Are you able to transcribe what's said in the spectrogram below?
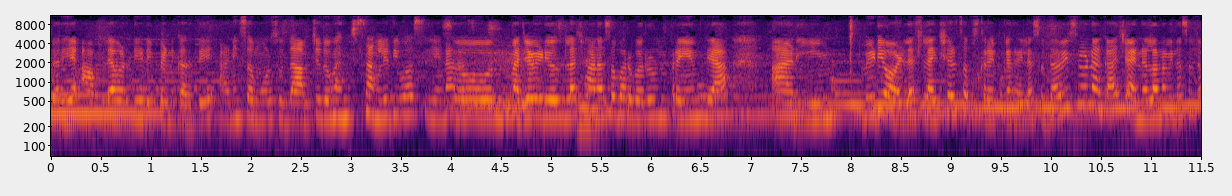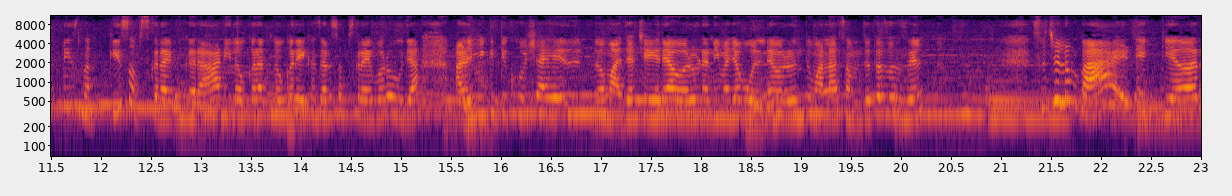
तर हे आपल्यावरती डिपेंड करते आणि समोरसुद्धा आमच्या दोघांचे चांगले दिवस येणार माझ्या व्हिडिओजला छान असं भरभरून प्रेम द्या. आणि व्हिडिओ आवडल्यास लाईक शेअर सबस्क्राईब करायला सुद्धा विसरू नका. चॅनलला नवीन असेल तर प्लीज नक्की सबस्क्राईब करा. आणि लवकरात लवकर एक हजार सबस्क्रायबर होऊ द्या. आणि मी किती खुश आहे माझ्या चेहऱ्यावरून आणि माझ्या बोलण्यावरून तुम्हाला समजतच असेल. सो चलो बाय टेक केअर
